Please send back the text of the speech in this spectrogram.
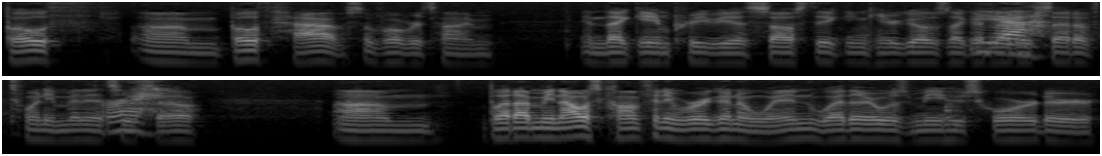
both um, both halves of overtime in that game previous. So I was thinking, here goes like another Yeah. set of 20 minutes Right. or so. Um, but I mean, I was confident we were gonna win, whether it was me who scored or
